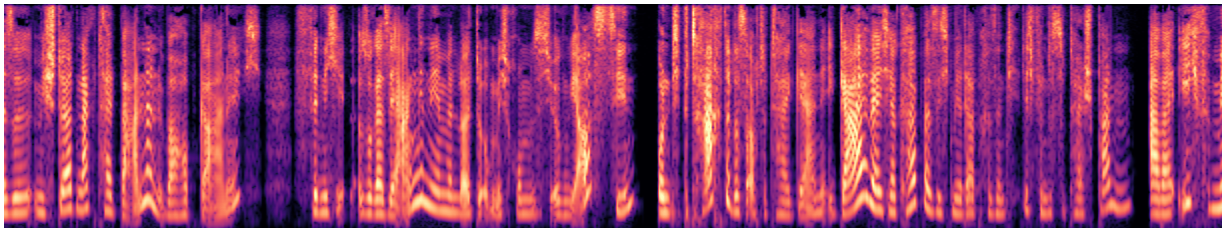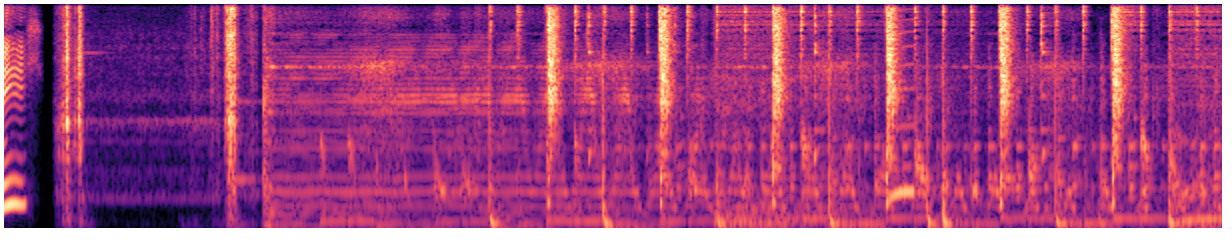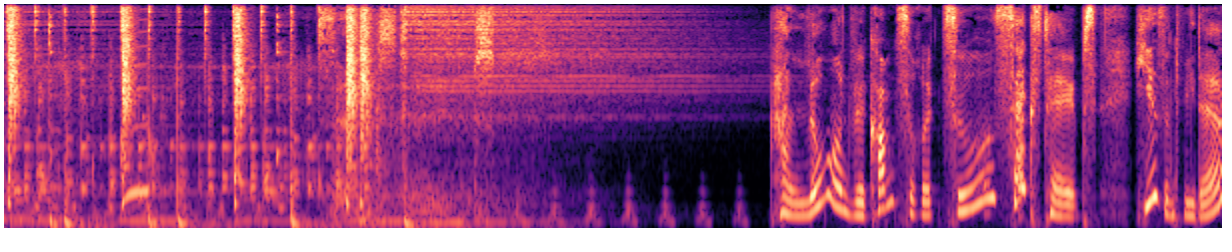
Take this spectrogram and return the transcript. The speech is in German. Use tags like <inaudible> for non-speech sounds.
Also mich stört Nacktheit bei anderen überhaupt gar nicht. Finde ich sogar sehr angenehm, wenn Leute um mich rum sich irgendwie ausziehen. Und ich betrachte das auch total gerne, egal welcher Körper sich mir da präsentiert. Ich finde es total spannend. Aber ich für mich Hallo und willkommen zurück zu Sextapes. Hier sind wieder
